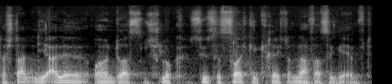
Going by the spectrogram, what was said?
Da standen die alle und du hast einen Schluck süßes Zeug gekriegt und danach warst du geimpft.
